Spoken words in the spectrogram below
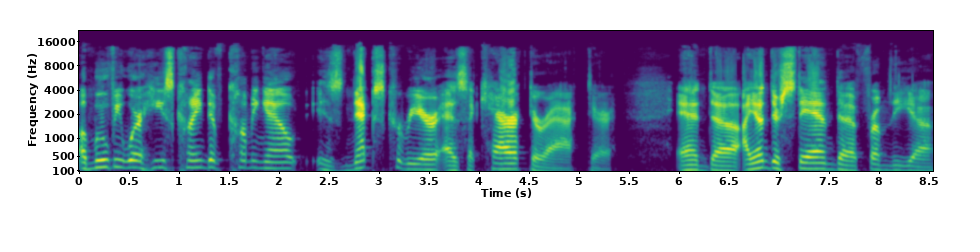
a movie where he's kind of coming out his next career as a character actor. And uh, I understand uh, from the uh,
